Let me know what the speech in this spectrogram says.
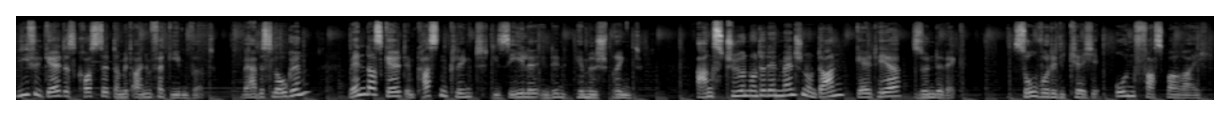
wie viel Geld es kostet, damit einem vergeben wird. Werbeslogan: Wenn das Geld im Kasten klingt, die Seele in den Himmel springt. Angst schüren unter den Menschen und dann Geld her, Sünde weg. So wurde die Kirche unfassbar reich.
